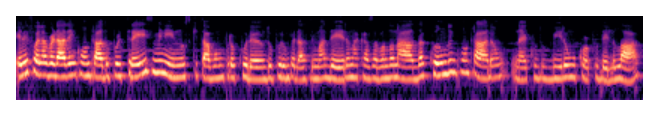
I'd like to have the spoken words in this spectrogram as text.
Ele foi na verdade encontrado por três meninos que estavam procurando por um pedaço de madeira na casa abandonada quando encontraram, né, quando viram o corpo dele lá.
